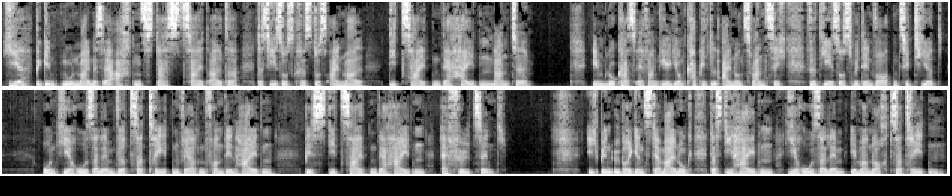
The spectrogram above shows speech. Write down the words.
Hier beginnt nun meines Erachtens das Zeitalter, das Jesus Christus einmal die Zeiten der Heiden nannte. Im Lukasevangelium Kapitel 21 wird Jesus mit den Worten zitiert, und Jerusalem wird zertreten werden von den Heiden, bis die Zeiten der Heiden erfüllt sind. Ich bin übrigens der Meinung, dass die Heiden Jerusalem immer noch zertreten.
